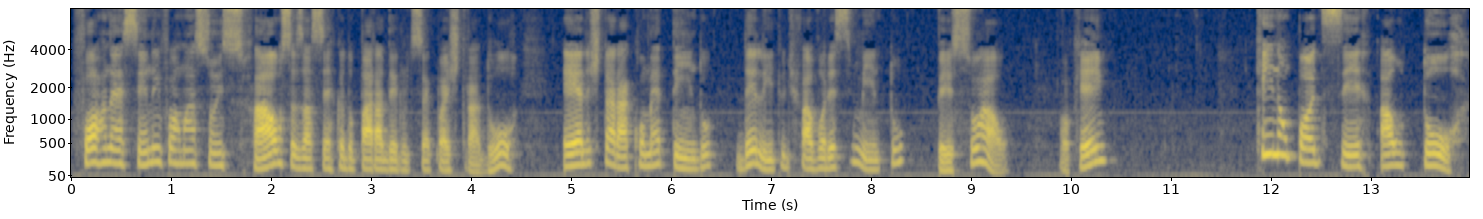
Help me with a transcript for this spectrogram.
fornecendo informações falsas acerca do paradeiro do sequestrador, ela estará cometendo delito de favorecimento pessoal, ok? Quem não pode ser autor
